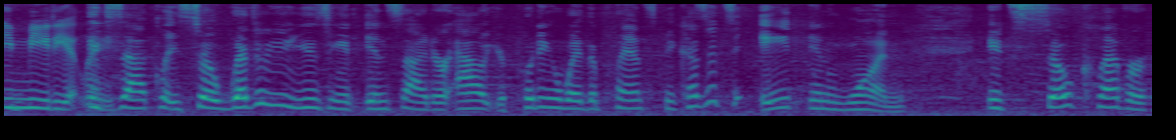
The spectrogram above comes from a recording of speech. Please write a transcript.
immediately. Exactly. So whether you're using it inside or out, you're putting away the plants because it's eight in one. It's so clever,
